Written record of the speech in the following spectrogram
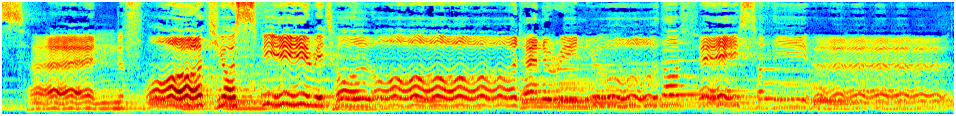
Send forth your Spirit, O Lord, and renew the face of the earth.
